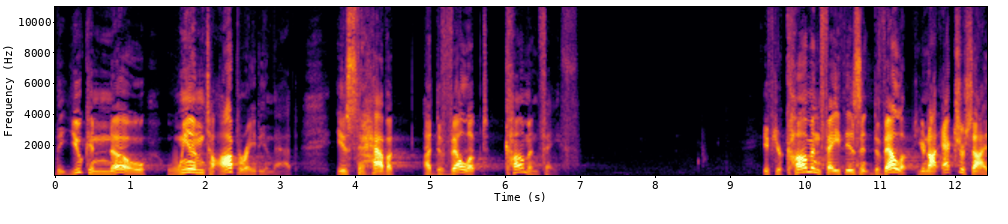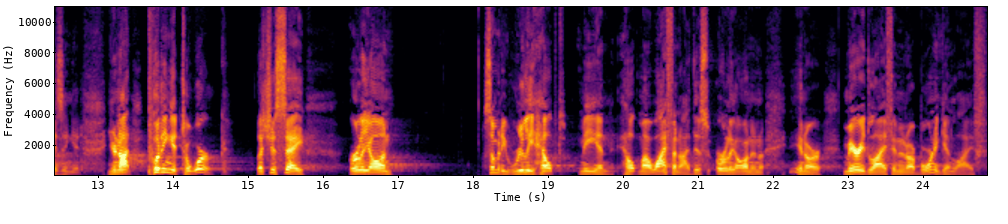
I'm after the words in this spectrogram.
that you can know when to operate in that is to have a, a developed common faith. If your common faith isn't developed, you're not exercising it, you're not putting it to work. Let's just say early on, somebody really helped me and helped my wife and I this early on in, in our married life and in our born again life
